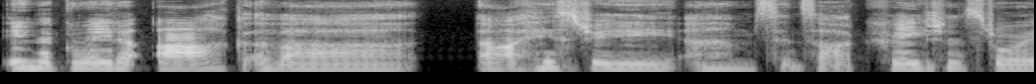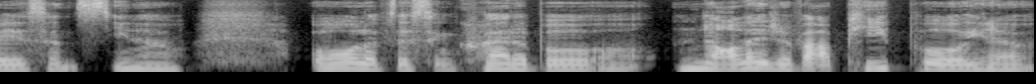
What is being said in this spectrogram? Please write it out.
in the greater arc of our our history um, since our creation story, since you know all of this incredible knowledge of our people, you know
